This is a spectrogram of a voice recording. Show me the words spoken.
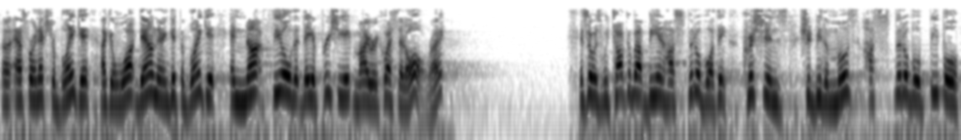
uh, ask for an extra blanket. I can walk down there and get the blanket and not feel that they appreciate my request at all. Right? And so, as we talk about being hospitable, I think Christians should be the most hospitable people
